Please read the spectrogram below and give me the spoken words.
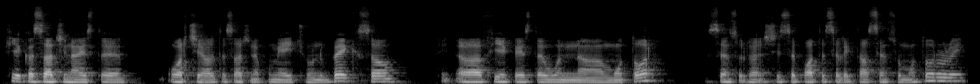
fie că sarcina este orice altă sarcină, cum e aici un bec sau fie că este un motor, sensul și se poate selecta sensul motorului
